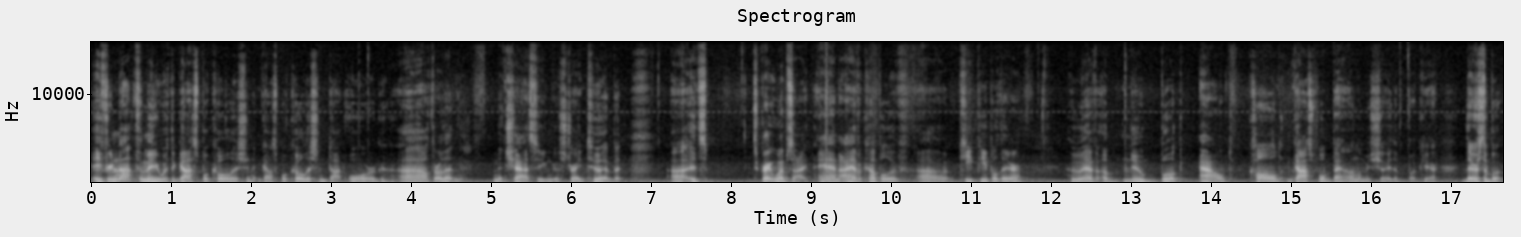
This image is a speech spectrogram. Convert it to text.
If you're not familiar with the Gospel Coalition at gospelcoalition.org, uh, I'll throw that in, in, the chat so you can go straight to it. But uh, it's it's a great website, and I have a couple of uh, key people there who have a new book out called Gospelbound. Let me show you the book here. There's the book,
